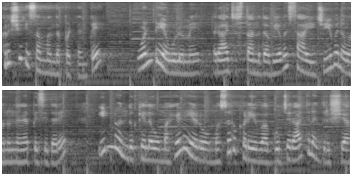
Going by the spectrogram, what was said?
ಕೃಷಿಗೆ ಸಂಬಂಧಪಟ್ಟಂತೆ ಒಂಟೆಯ ಉಳುಮೆ, ರಾಜಸ್ಥಾನದ ವ್ಯವಸಾಯಿ ಜೀವನವನ್ನು ನೆನಪಿಸಿದರೆ, ಇನ್ನೊಂದು ಕೆಲವು ಮಹಿಳೆಯರು ಮೊಸರು ಕಡೆಯುವ ಗುಜರಾತಿನ ದೃಶ್ಯ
